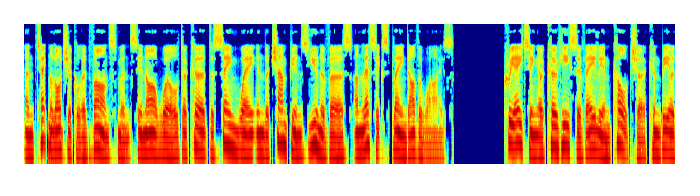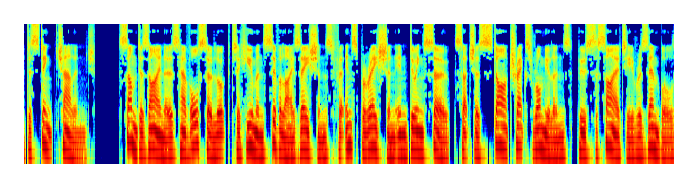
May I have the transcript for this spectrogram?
and technological advancements in our world occurred the same way in the Champions universe unless explained otherwise. Creating a cohesive alien culture can be a distinct challenge. Some designers have also looked to human civilizations for inspiration in doing so, such as Star Trek's Romulans, whose society resembles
